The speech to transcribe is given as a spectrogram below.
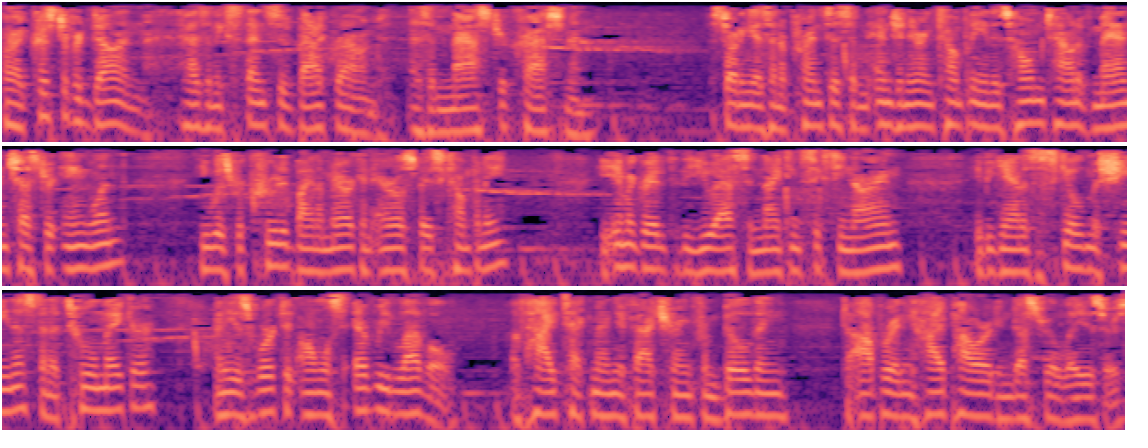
All right, Christopher Dunn has an extensive background as a master craftsman. Starting as an apprentice at an engineering company in his hometown of Manchester, England, he was recruited by an American aerospace company. He immigrated to the U.S. in 1969. He began as a skilled machinist and a toolmaker, and he has worked at almost every level of high tech manufacturing from building to operating high powered industrial lasers.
